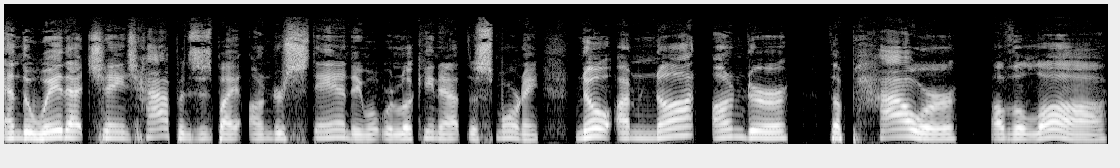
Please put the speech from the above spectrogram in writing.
And the way that change happens is by understanding what we're looking at this morning. No, I'm not under the power of the law,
